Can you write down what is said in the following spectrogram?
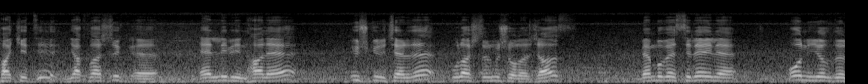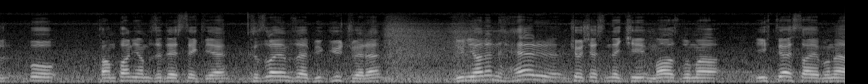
paketi yaklaşık e, 50 bin haleye 3 gün içerisinde ulaştırmış olacağız. Ben bu vesileyle 10 yıldır bu kampanyamızı destekleyen, Kızılay'ımıza bir güç veren, dünyanın her köşesindeki mazluma, ihtiyaç sahibine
